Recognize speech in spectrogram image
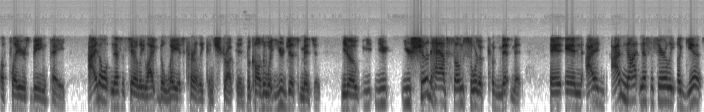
of players being paid. I don't necessarily like the way it's currently constructed because of what you just mentioned. You know, you you, you should have some sort of commitment, and and I I'm not necessarily against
